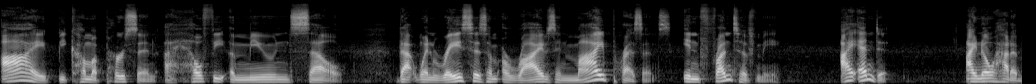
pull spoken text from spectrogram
I become a person, a healthy immune cell that when racism arrives in my presence, in front of me, I end it. I know how to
